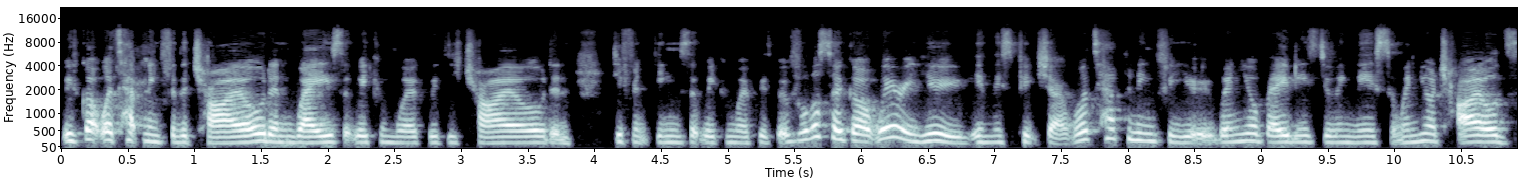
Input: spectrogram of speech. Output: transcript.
we've got what's happening for the child and ways that we can work with your child and different things that we can work with. But we've also got where are you in this picture? What's happening for you when your baby's doing this or when your child's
